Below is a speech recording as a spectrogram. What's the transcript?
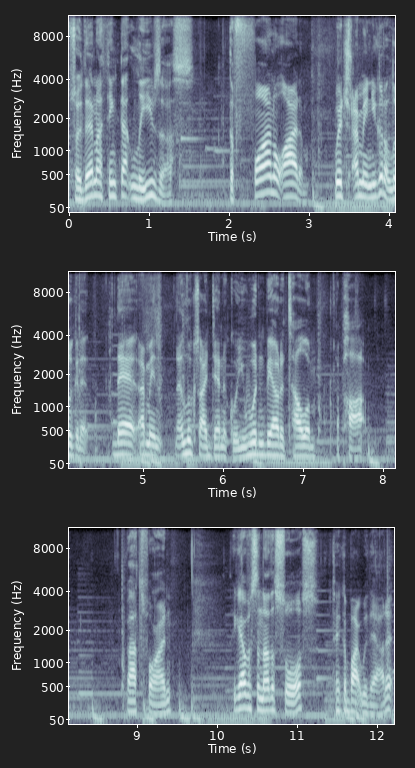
So then I think that leaves us the final item, which I mean, you got to look at it. There, I mean, it looks identical. You wouldn't be able to tell them apart. That's fine. They gave us another sauce. Take a bite without it.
